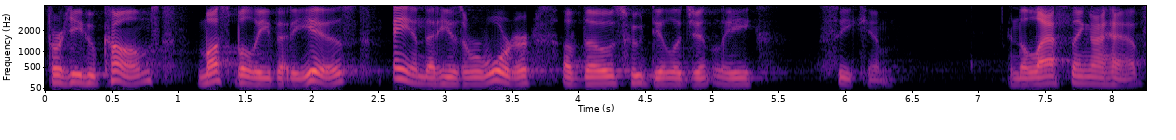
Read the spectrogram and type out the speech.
For he who comes must believe that He is, and that He is a rewarder of those who diligently seek Him. And the last thing I have,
